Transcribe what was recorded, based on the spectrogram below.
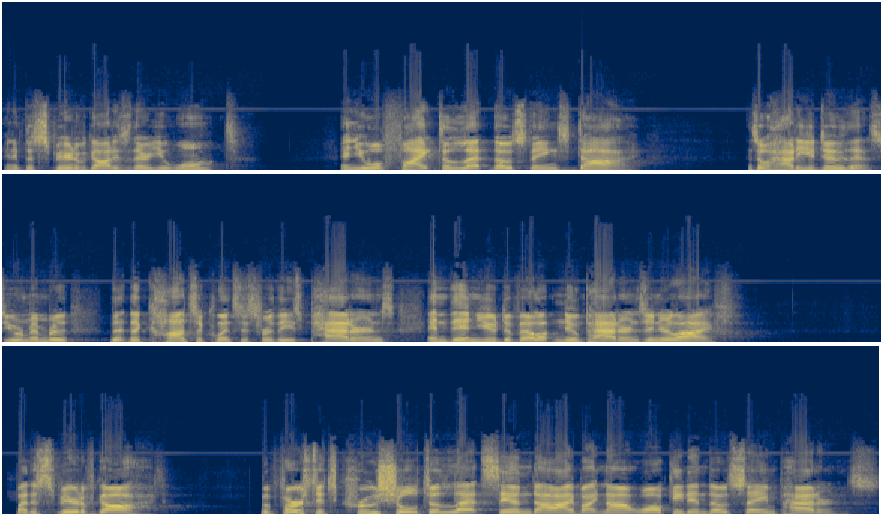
And if the Spirit of God is there, you won't. And you will fight to let those things die. And so, how do you do this? You remember the, the consequences for these patterns, and then you develop new patterns in your life by the Spirit of God. But first, it's crucial to let sin die by not walking in those same patterns.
